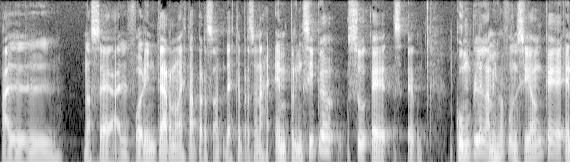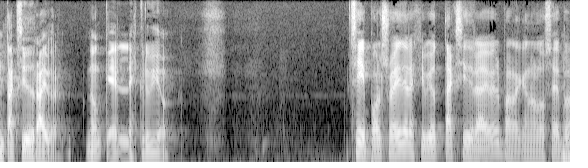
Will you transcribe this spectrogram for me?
al, no sé, al foro interno de, esta persona, de este personaje. En principio su- eh, eh, cumple la misma función que en Taxi Driver, ¿no? Que él escribió. Sí, Paul Schrader escribió Taxi Driver, para que no lo sepa.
